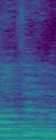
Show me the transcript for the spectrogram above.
unto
